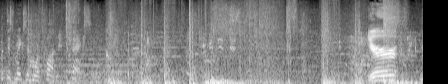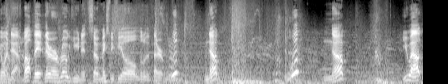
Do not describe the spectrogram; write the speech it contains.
but this makes it more fun. Thanks. you're going down. Well, they, they're a rogue unit, so it makes me feel a little bit better. Whoop. Nope. Whoop. Nope. You out.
